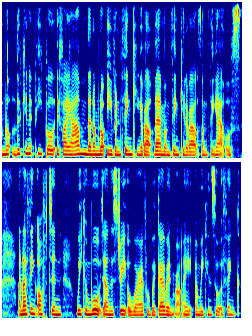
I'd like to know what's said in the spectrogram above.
I'm not looking at people. If I am, then I'm not even thinking about them. I'm thinking about something else. And I think often we can walk down the street or wherever we're going, right? And we can sort of think,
